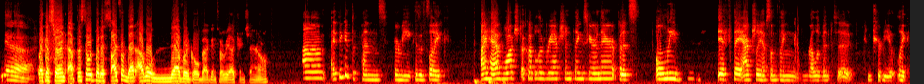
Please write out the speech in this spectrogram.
Yeah. like a certain episode. But aside from that, I will never go back into a reaction channel. Um, I think it depends for me because it's like I have watched a couple of reaction things here and there, but it's only if they actually have something relevant to contribute. Like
